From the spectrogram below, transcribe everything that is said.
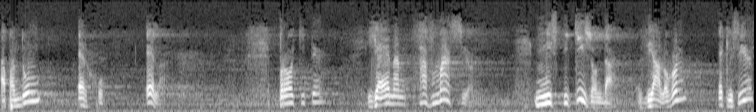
απαντούν έρχου έλα πρόκειται για έναν θαυμάσιον μυστικίζοντα διάλογον Εκκλησίας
